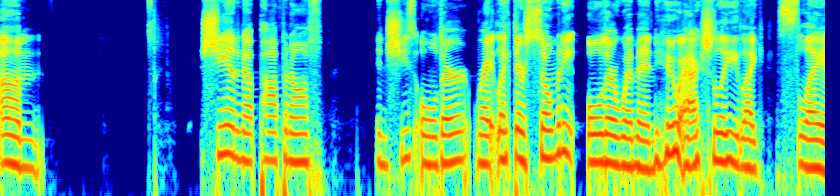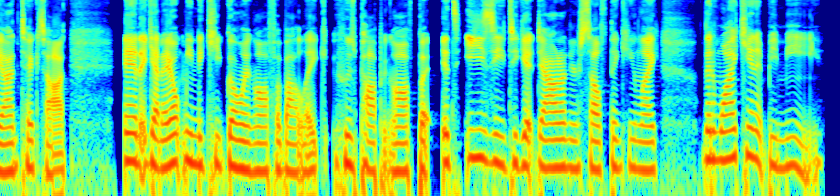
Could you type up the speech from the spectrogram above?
Um, she ended up popping off and she's older, right? Like there's so many older women who actually like slay on TikTok. And again, I don't mean to keep going off about like who's popping off, but it's easy to get down on yourself thinking like, then why can't it be me?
